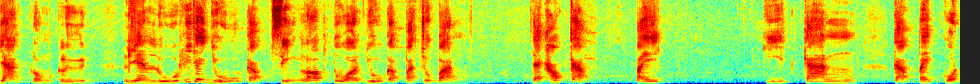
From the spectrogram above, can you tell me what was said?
อย่างกลมกลืน เรียนรู้ที่จะอยู่กับสิ่งรอบตัวอยู่กับปัจจุบัน แต่เขากลับไปกีดกัน กลับไปกด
